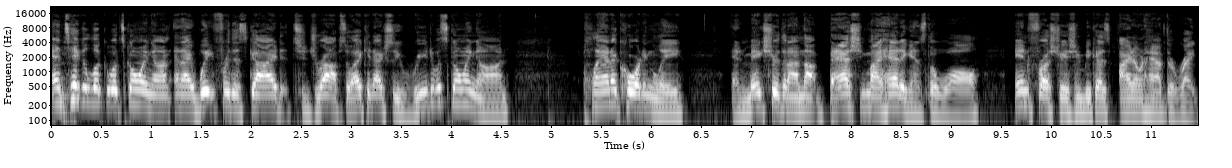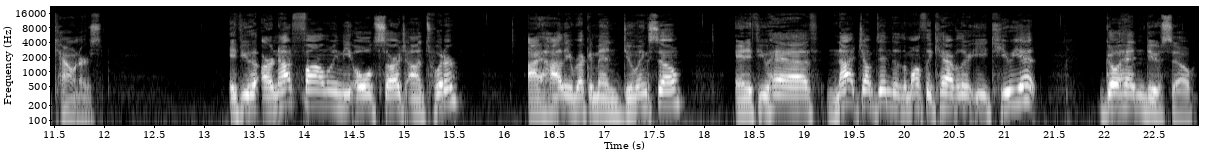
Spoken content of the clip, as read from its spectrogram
and take a look at what's going on and I wait for this guide to drop so I can actually read what's going on, plan accordingly, and make sure that I'm not bashing my head against the wall in frustration because I don't have the right counters. If you are not following the old Sarge on Twitter, I highly recommend doing so. And if you have not jumped into the monthly Cavalier EQ yet, go ahead and do so.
